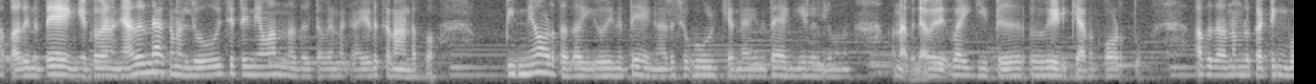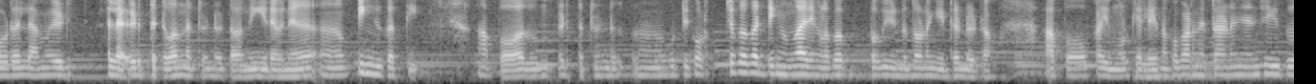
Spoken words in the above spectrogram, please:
അപ്പോൾ അതിന് തേങ്ങയൊക്കെ വേണം. ഞാൻ അത് ഉണ്ടാക്കണമല്ലോ വെച്ചിട്ട് ഇനി വന്നത് കേട്ടോ വെണ്ടക്കായ എടുക്കണാണ്ടപ്പോൾ പിന്നെ ഓർത്തത് അയ്യോ ഇതിന് തേങ്ങ അരച്ചൊക്കെ ഒഴിക്കണ്ട അതിന് തേങ്ങയില്ലല്ലോ എന്ന്. എന്നാൽ പിന്നെ അവർ വൈകിട്ട് മേടിക്കാന്നൊക്കെ ഓർത്തു. അപ്പോൾ ഇതാ നമ്മൾ കട്ടിംഗ് ബോർഡും എല്ലാം മേടി അല്ല എടുത്തിട്ട് വന്നിട്ടുണ്ട് കേട്ടോ നീരവന് പിങ്ക് കത്തി. അപ്പോൾ അതും എടുത്തിട്ടുണ്ട്. കുട്ടി കുറച്ചൊക്കെ കട്ടിങ്ങും കാര്യങ്ങളൊക്കെ ഇപ്പോൾ വീണ്ടും തുടങ്ങിയിട്ടുണ്ട് കേട്ടോ അപ്പോൾ കൈമുറിക്കല്ലേ എന്നൊക്കെ പറഞ്ഞിട്ടാണ് ഞാൻ ചെയ്ത്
